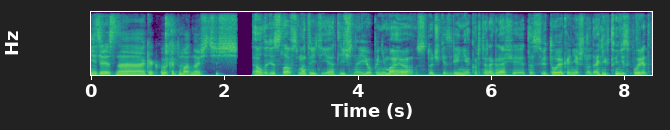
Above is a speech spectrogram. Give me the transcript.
Мне интересно, как вы к этому относитесь? Да, Владислав, смотрите, я отлично ее понимаю с точки зрения квартирографии. Это святое, конечно, да, никто не спорит.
